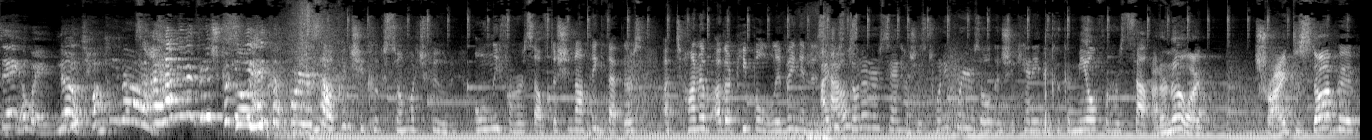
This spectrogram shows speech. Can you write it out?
Stay away. No. What are you talking about? So I haven't even finished cooking So yet. you cook for yourself. How can she cook so much food only for herself? Does she not think that there's a ton of other people living in this I house? just don't understand how she's 24 years old and she can't even cook a meal for herself. I don't know. I tried to stop it.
